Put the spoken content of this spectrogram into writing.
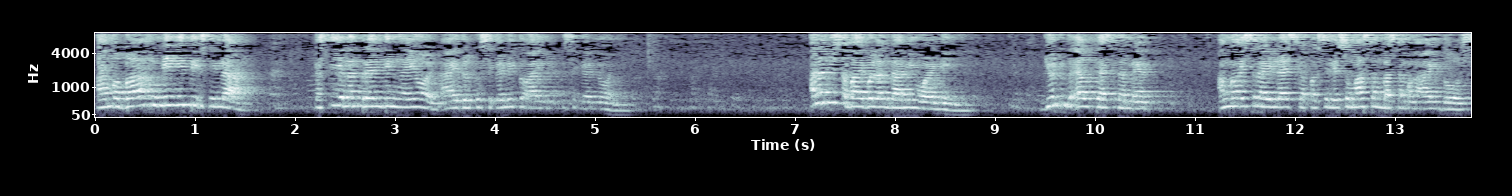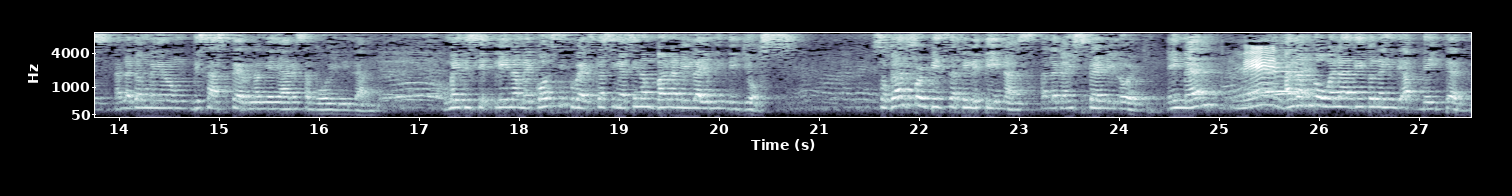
Ama ba? Humingiti sila. Kasi yan ang trending ngayon. Idol ko si ganito, idol ko si ganon. Alam niyo sa Bible ang daming warning. During the Old Testament, ang mga Israelites kapag sila sumasamba sa mga idols, talagang mayroong disaster nangyayari sa buhay nila. May disiplina, may consequence kasi nga sinamba na nila yung hindi Diyos. So God forbid sa Pilipinas, talagang spare ni Lord. Amen? Amen. Alam ko wala dito na hindi updated.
